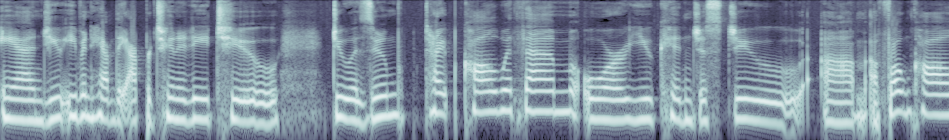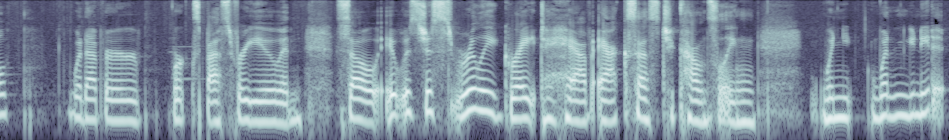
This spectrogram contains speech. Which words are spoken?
And you even have the opportunity to do a Zoom type call with them, or you can just do um, a phone call, whatever works best for you. And so it was just really great to have access to counseling when you when you need it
